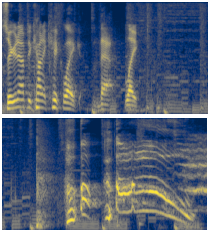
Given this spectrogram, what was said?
So you're gonna have to kind of kick like that, like. Oh! Oh!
